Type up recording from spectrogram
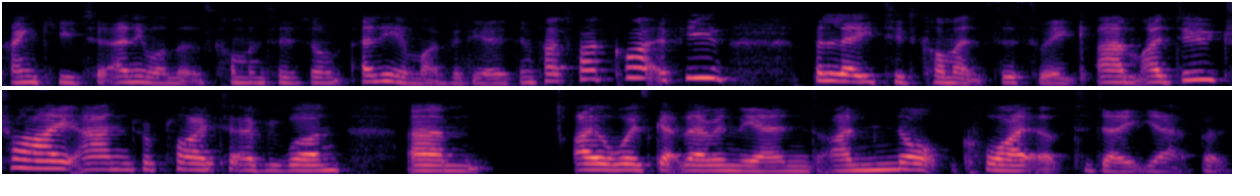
thank you to anyone that's commented on any of my videos. In fact, I've had quite a few belated comments this week. Um, I do try and reply to everyone. Um, I always get there in the end. I'm not quite up to date yet, but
